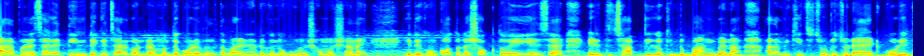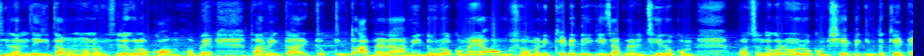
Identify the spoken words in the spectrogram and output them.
আর আপনারা চাইলে তিন থেকে চার ঘণ্টার মধ্যে করে ফেলতে পারেন। ওটা কিন্তু কোনো সমস্যা নেই। এ দেখুন, কতটা শক্ত হয়ে গেছে এটাতে ছাপ দিলেও কিন্তু ভাঙবে না। আর আমি কিছু ছোটো ছোটো অ্যাড করেছিলাম, দেখি তো আমার মনে হয়েছিল এগুলো কম হবে। তো আমি একটু আরেকটু, কিন্তু আপনারা, আমি দু রকমের অংশ মানে কেটে দেখিয়েছি, আপনারা যেরকম পছন্দ করেন ওই রকম শেপে কিন্তু কেটে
